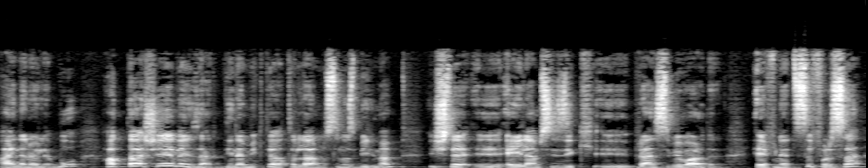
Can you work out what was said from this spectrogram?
aynen öyle. Bu hatta şeye benzer. Dinamikte hatırlar mısınız bilmem. İşte e, eylemsizlik e, prensibi vardır. F net sıfırsa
